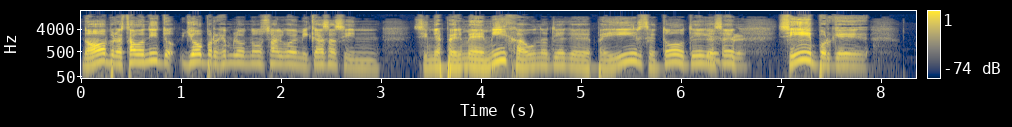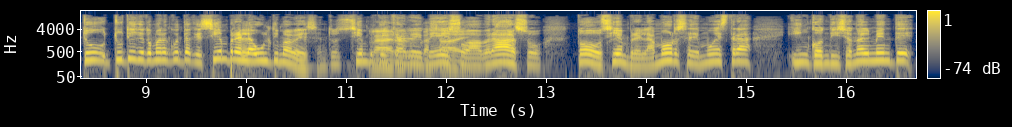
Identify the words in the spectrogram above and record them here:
No, pero está bonito. Yo, por ejemplo, no salgo de mi casa sin, sin despedirme de mi hija. Uno tiene que despedirse, todo tiene que ser. Sí, porque tú, tú tienes que tomar en cuenta que siempre es la última vez. Entonces siempre Claro, tienes que darle beso, sabe. abrazo, todo, siempre. El amor se demuestra incondicionalmente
